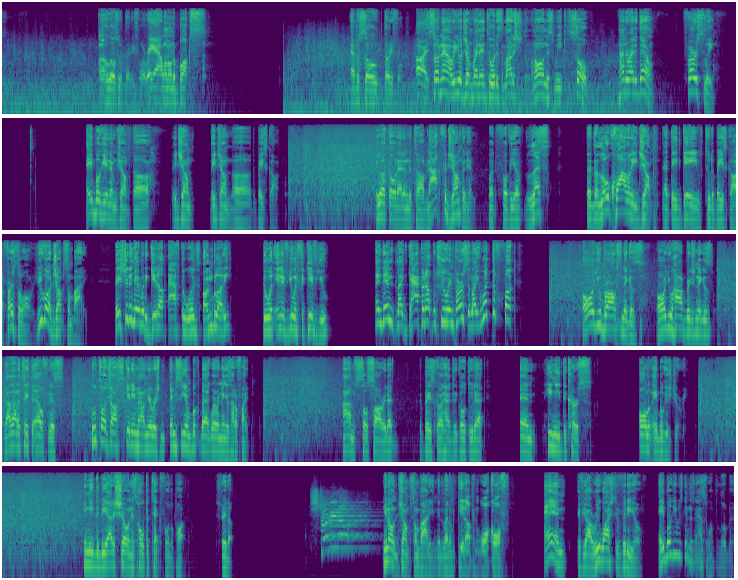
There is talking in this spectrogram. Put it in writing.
Uh, who else with 34? Ray Allen on the Bucks. Episode 34. All right, so now we gonna jump right into it. There's a lot of shit going on this week. So, how to write it down? Firstly, A Boogie and them jumped. Uh, they jumped. They jumped uh the Based God. We're gonna throw that in the tub, not for jumping him, but for the uh, less, the, the low quality jump that they gave to the Based God. First of all, you gonna jump somebody, they shouldn't be able to get up afterwards, unbloody, do an interview and forgive you, and then like dap it up with you in person. Like what the fuck? All you Bronx niggas, all you High Bridge niggas, y'all gotta take the L for this. Who taught y'all skinny, malnourished, MCM book bag wearing niggas how to fight? I'm so sorry that the Based God had to go through that, and he need to curse all of A Boogie's jury. He need to be at a show and his whole protect fall apart. Straight up. Straight up. You don't jump somebody and then let them get up and walk off. And if y'all rewatch the video, A Boogie was getting his ass whooped a little bit.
